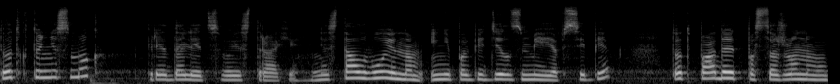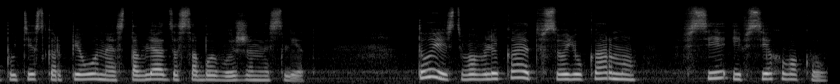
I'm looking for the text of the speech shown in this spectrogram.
Тот, кто не смог преодолеть свои страхи, не стал воином и не победил змея в себе, тот падает по сожженному пути Скорпиона и оставляет за собой выжженный след. То есть вовлекает в свою карму все и всех вокруг.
